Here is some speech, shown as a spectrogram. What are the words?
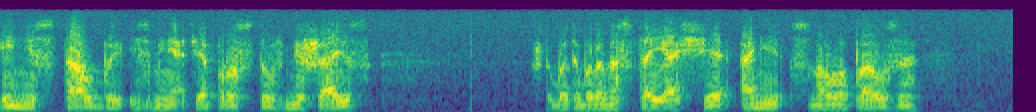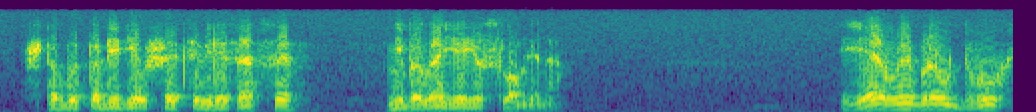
и не стал бы изменять. Я просто вмешаюсь, чтобы это была настоящая, а не снова пауза, чтобы победившая цивилизация не была ею сломлена. Я выбрал двух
